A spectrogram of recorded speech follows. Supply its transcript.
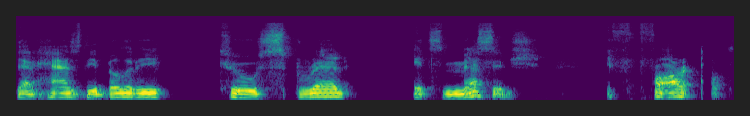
that has the ability to spread its message far out.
